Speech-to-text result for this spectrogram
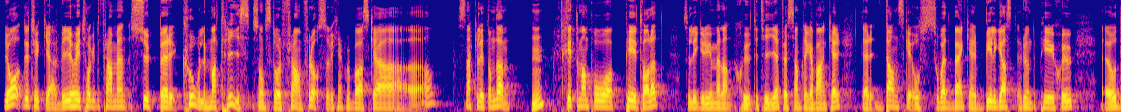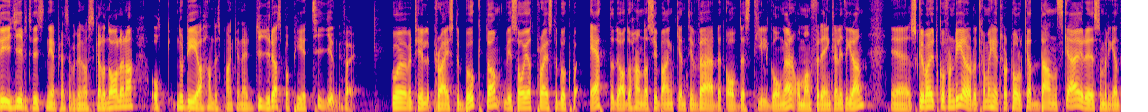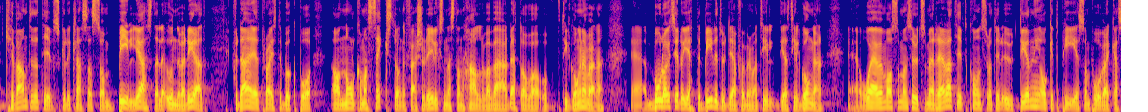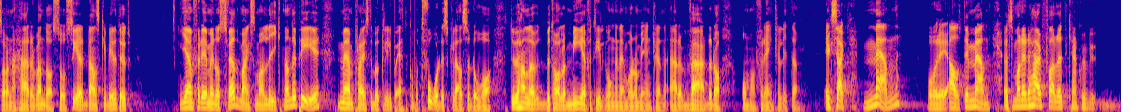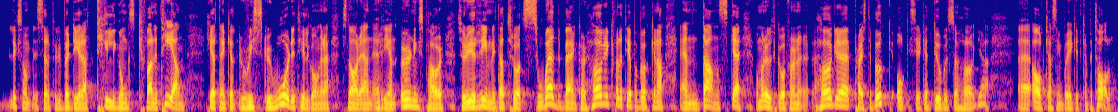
Ja, det tycker jag. Vi har ju tagit fram en supercool matris som står framför oss, så vi kanske bara ska ja, snacka lite om den. Mm. Tittar man på P talet så ligger det ju mellan 7 till 10 för samtliga banker, där Danske och Swedbank är billigast runt P 7 och det är givetvis nedpressat på grund av skandalerna och Nordea och Handelsbanken är dyrast på P 10 ungefär. Gå över till price to book. Då. Vi sa ju att price to book på 1, ja, då handlas ju banken till värdet av dess tillgångar, om man förenklar lite grann. Eh, skulle man utgå från det då, då kan man helt klart tolka att danska är ju det som rent kvantitativt skulle klassas som billigast eller undervärderat. För där är ett price to book på ja, 0,6 ungefär, så det är liksom nästan halva värdet av vad tillgångarna är värda. Eh, bolaget ser då jättebilligt ut jämfört med de till, deras tillgångar. Eh, och även vad som ser ut som en relativt konservativ utdelning och ett P som påverkas av den här härvan då, så ser danska billigt ut. Jämför det med då Swedbank som har liknande PE, men price to book ligger på 1,2. Det skulle alltså då vara, du betalar mer för tillgångarna än vad de egentligen är värda då, om man förenklar lite. Exakt, men, och det är alltid men, eftersom man i det här fallet kanske liksom, istället för att värdera tillgångskvaliteten, helt enkelt risk-reward i tillgångarna snarare än ren earnings power, så är det ju rimligt att tro att Swedbank har högre kvalitet på böckerna än Danske om man utgår från högre price to book och cirka dubbelt så höga eh, avkastning på eget kapital.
